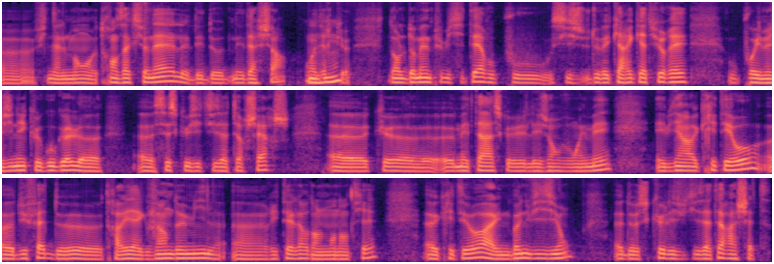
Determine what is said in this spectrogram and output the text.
euh, finalement transactionnelles, des données d'achat. On va dire mhm. que dans le domaine publicitaire, vous pouvez, si je devais caricaturer, vous pourriez imaginer que Google euh, sait ce que les utilisateurs cherchent, euh, que euh, Meta ce que les gens vont aimer. Eh bien, Criteo, du fait de travailler avec 22 000 retailers dans le monde entier, Criteo a une bonne vision de ce que les utilisateurs achètent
